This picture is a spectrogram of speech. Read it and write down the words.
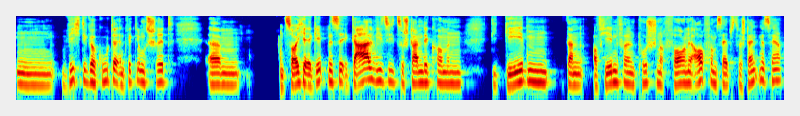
ein wichtiger, guter Entwicklungsschritt. Ähm, und solche Ergebnisse, egal wie sie zustande kommen, die geben dann auf jeden Fall einen Push nach vorne, auch vom Selbstverständnis her.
